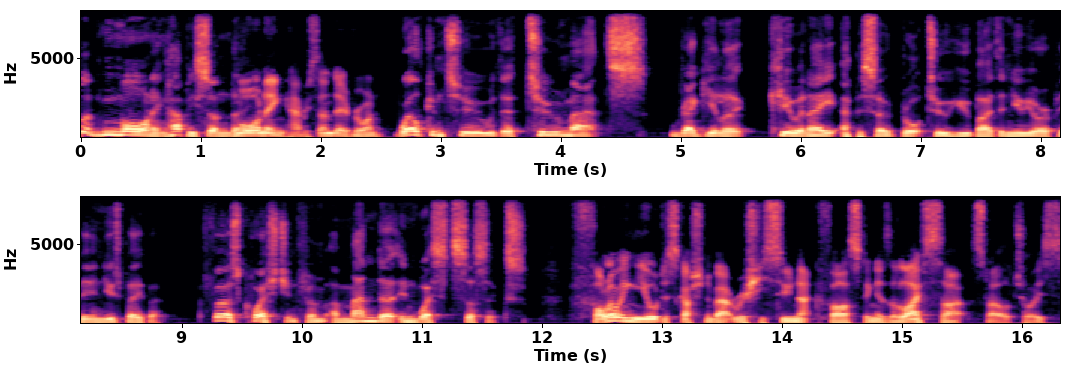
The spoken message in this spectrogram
Good morning, happy Sunday. Morning, happy Sunday, everyone. Welcome to the Two Matts regular Q&A episode brought to you by the New European newspaper. First question from Amanda in West Sussex. Following your discussion about Rishi Sunak fasting as a lifestyle choice,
